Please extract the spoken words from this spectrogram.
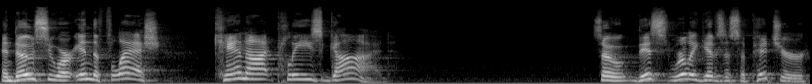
And those who are in the flesh cannot please God. So, this really gives us a picture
